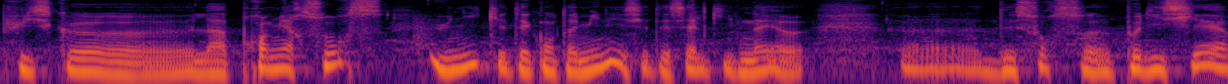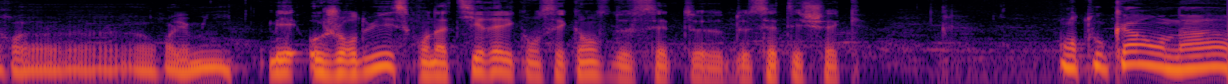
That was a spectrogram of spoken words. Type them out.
puisque euh, la première source unique était contaminée. C'était celle qui venait euh, des sources policières au Royaume-Uni. Mais aujourd'hui, est-ce qu'on a tiré les conséquences de, cette, de cet échec? En tout cas, on a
